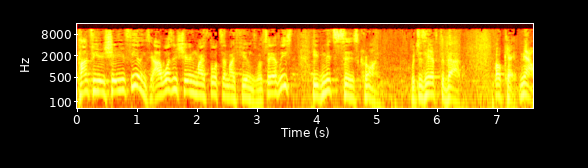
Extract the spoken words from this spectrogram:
Time for you to share your feelings. I wasn't sharing my thoughts and my feelings. Let's say at least he admits to his crime, which is half the battle. Okay, now.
